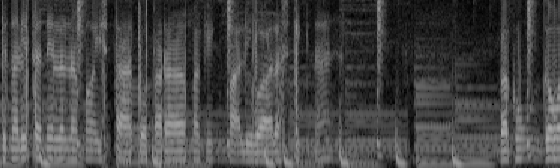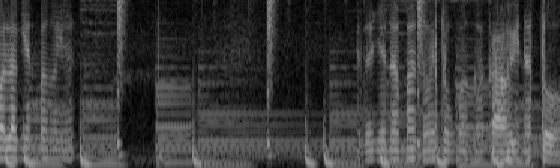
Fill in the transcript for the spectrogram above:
pinalitan nila ng mga estatwa para maging maliwalas tignan. Bagong gawa lang yan mga yan tignan nyo naman no, itong mga kahoy na to.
